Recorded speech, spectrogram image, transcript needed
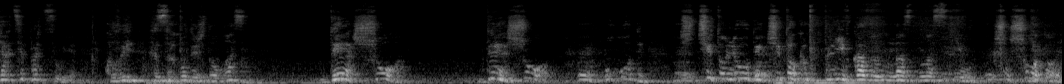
Як це працює? Коли заходиш до вас, де що? Де що? От, чи то люди, чи то плівка на, на стіл. Що, що то?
